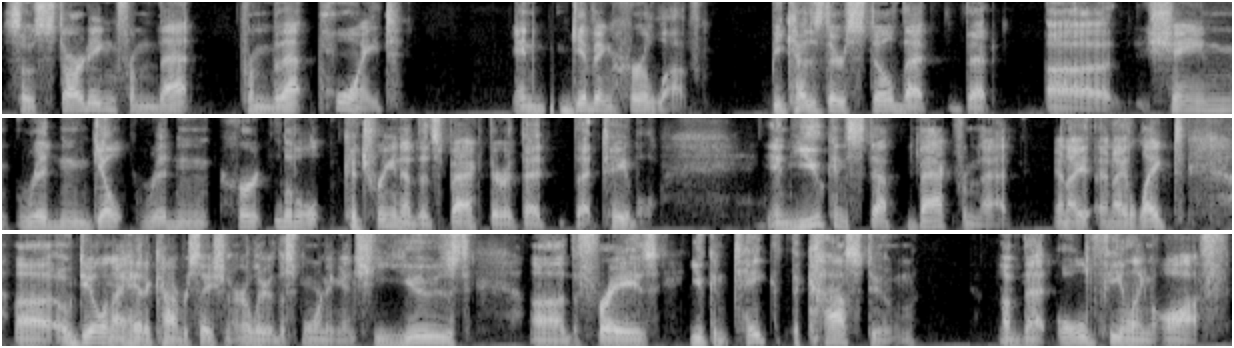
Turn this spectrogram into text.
So starting from that from that point and giving her love because there's still that that uh, shame ridden guilt ridden hurt little katrina that's back there at that that table. And you can step back from that. And i and i liked uh, Odille and i had a conversation earlier this morning and she used uh, the phrase you can take the costume of that old feeling off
